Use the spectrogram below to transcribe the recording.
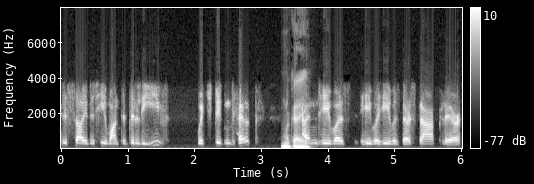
decided he wanted to leave, which didn't help. Okay. And he was he was he was their star player.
